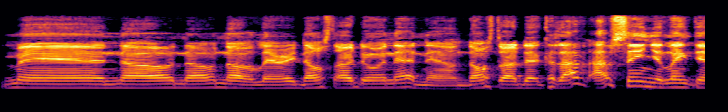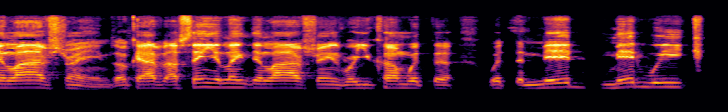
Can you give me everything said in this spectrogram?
Man, no, no, no, Larry, don't start doing that now. Don't start that because I've I've seen your LinkedIn live streams. Okay, I've, I've seen your LinkedIn live streams where you come with the with the mid midweek,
